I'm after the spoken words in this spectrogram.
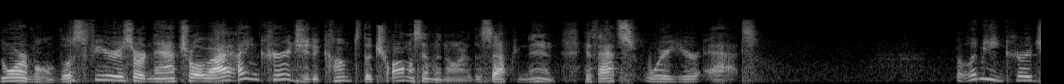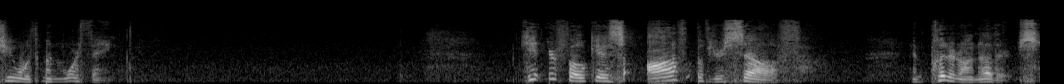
normal. Those fears are natural. I, I encourage you to come to the trauma seminar this afternoon if that's where you're at. But let me encourage you with one more thing. Get your focus off of yourself and put it on others.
